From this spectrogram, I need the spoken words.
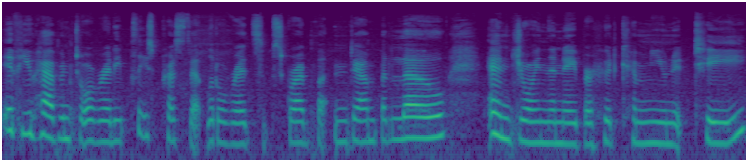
If you haven't already, please press that little red subscribe button down below and join the neighborhood community.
